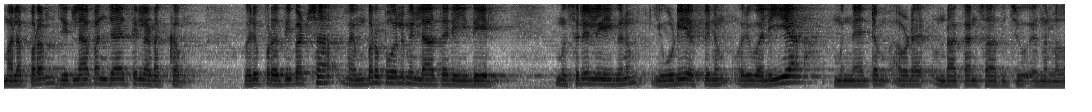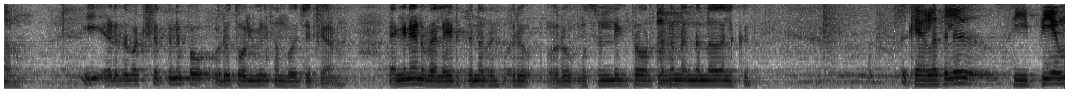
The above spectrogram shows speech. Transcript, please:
മലപ്പുറം ജില്ലാ പഞ്ചായത്തിലടക്കം ഒരു പ്രതിപക്ഷ മെമ്പർ പോലുമില്ലാത്ത രീതിയിൽ മുസ്ലിം ലീഗിനും യു ഡി എഫിനും ഒരു വലിയ മുന്നേറ്റം അവിടെ ഉണ്ടാക്കാൻ സാധിച്ചു എന്നുള്ളതാണ്. ഈ ഇടതുപക്ഷത്തിന് ഇപ്പോൾ ഒരു തോൽവി സംഭവിച്ചിരിക്കുകയാണ്. എങ്ങനെയാണ് വിലയിരുത്തുന്നത്? ഒരു ഒരു മുസ്ലിം ലീഗ് പ്രവർത്തകൻ എന്നുള്ള നിലയ്ക്ക് കേരളത്തിൽ സി പി എം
